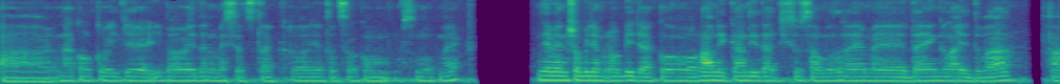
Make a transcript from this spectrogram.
A nakoľko ide iba o jeden mesiac, tak e, je to celkom smutné. Neviem, čo budem robiť, ako hlavní kandidáti sú samozrejme Dying Light 2, a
